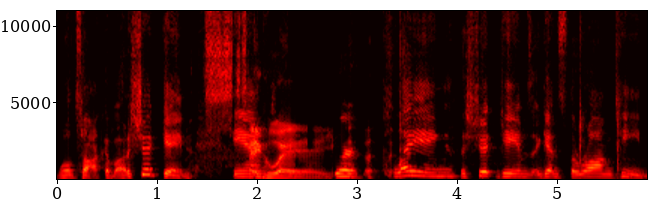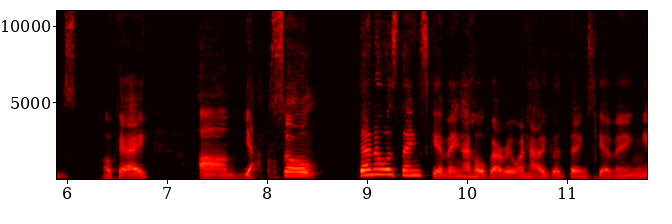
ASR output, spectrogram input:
we'll talk about a shit game. And segue. we're playing the shit games against the wrong teams. Okay. Um, yeah. So then it was Thanksgiving. I hope everyone had a good Thanksgiving.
